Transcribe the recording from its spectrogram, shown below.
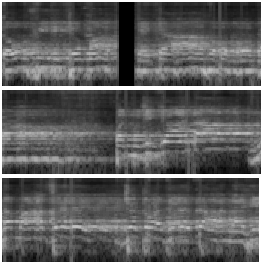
तो फिर जुमा के क्या होगा पंजियाना नमाज़ जो पढ़ता नहीं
